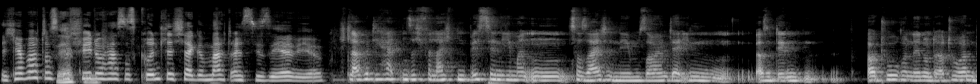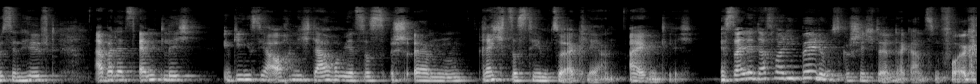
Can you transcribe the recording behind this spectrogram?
Ich habe auch das Sehr Gefühl, gut. du hast es gründlicher gemacht als die Serie. Ich glaube, die hätten sich vielleicht ein bisschen jemanden zur Seite nehmen sollen, der ihnen, also den Autorinnen und Autoren ein bisschen hilft. Aber letztendlich ging es ja auch nicht darum, jetzt das ähm, Rechtssystem zu erklären, eigentlich. Es sei denn, das war die Bildungsgeschichte in der ganzen Folge.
